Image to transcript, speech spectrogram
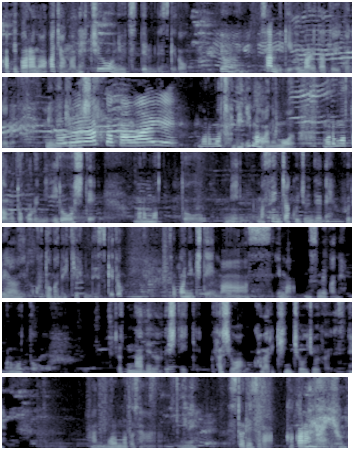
カピバラの赤ちゃんがね、中央に映ってるんですけど、4 3匹生まれたということで見に来ました。ットかわいい。モルモットね、今はね、もう、モルモットのところに移動して、モルモットに、まあ、先着順でね、触れ合うことができるんですけど、そこに来ています。今、娘がね、モルモットをちょっとなでなでしていて、私はかなり緊張状態ですね。あの、モルモットさんにね、ストレスがかからないように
